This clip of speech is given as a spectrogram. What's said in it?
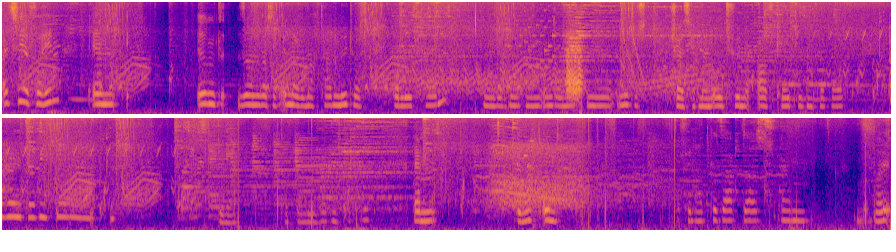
Als wir vorhin ähm, irgend so ein was auch immer gemacht haben, Mythos überlegt haben. Und haben noch einen anderen My- Mythos. Scheiße, ich habe meine Ult für einen AFK-Typen verbraucht. Alter, wie dumm. Digga. Kabale hat mich geholt. Ähm, gemacht und Finn hat gesagt, dass ähm, Bei,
